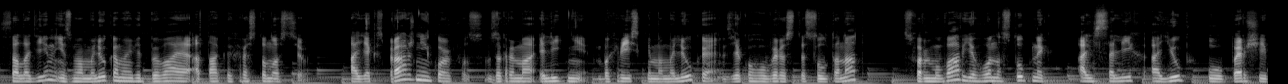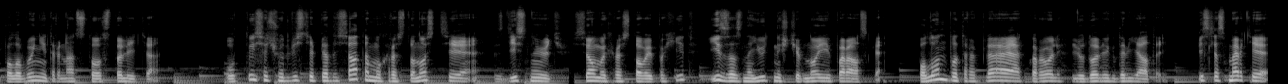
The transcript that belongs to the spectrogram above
Саладін із мамелюками відбиває атаки хрестоносців. А як справжній корпус, зокрема елітні бахрійські мамелюки, з якого виросте султанат, сформував його наступник Аль-Саліх Аюб у першій половині 13 століття. У 1250-му хрестоносці здійснюють сьомий хрестовий похід і зазнають нищівної поразки. В полон потрапляє король Людовік IX. Після смерті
